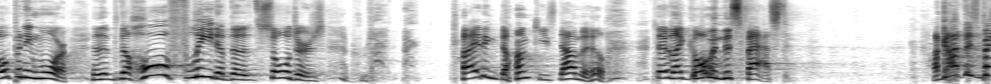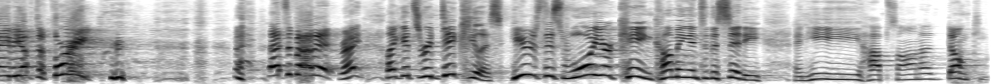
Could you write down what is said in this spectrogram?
opening war, the, the whole fleet of the soldiers riding donkeys down the hill. They're like going this fast. I got this baby up to three. That's about it, right? Like it's ridiculous. Here's this warrior king coming into the city, and he hops on a donkey.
